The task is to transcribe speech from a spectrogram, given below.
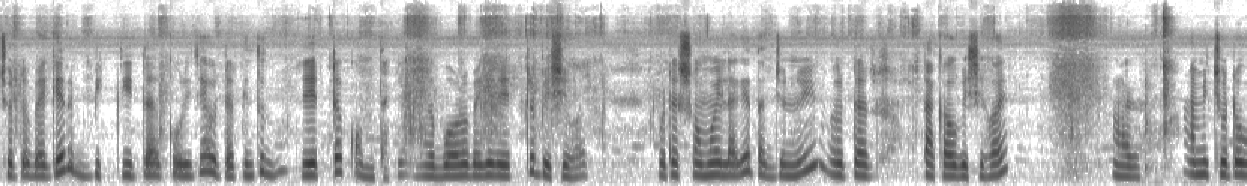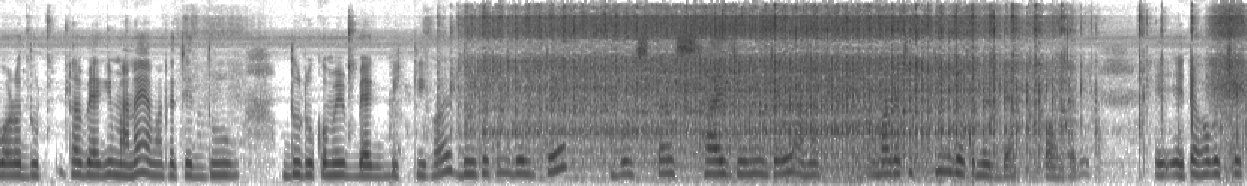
ছোট ব্যাগের বিক্রিটা করি যে ওটার কিন্তু রেটটা কম থাকে আর বড় ব্যাগের রেটটা বেশি হয়। ওটার সময় লাগে, তার জন্যই ওটার টাকাও বেশি হয়। আর আমি ছোট বড় দুটা ব্যাগই মানাই, আমার কাছে দু দু রকমের ব্যাগ বিক্রি হয়। দুই রকম বলতে, বস্তার সাইজ অনুযায়ী আমার আমার কাছে তিন রকমের ব্যাগ পাওয়া যাবে। এটা হবে ছোট,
